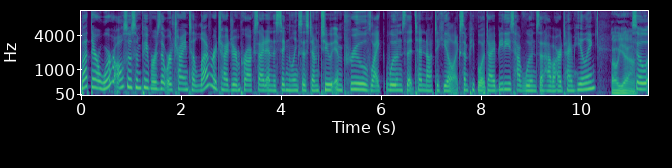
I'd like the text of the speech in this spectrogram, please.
But there were also some papers that were trying to leverage hydrogen peroxide and the signaling system to improve like wounds that tend not to heal. Like some people with diabetes have wounds that have a hard time healing. Oh yeah. So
